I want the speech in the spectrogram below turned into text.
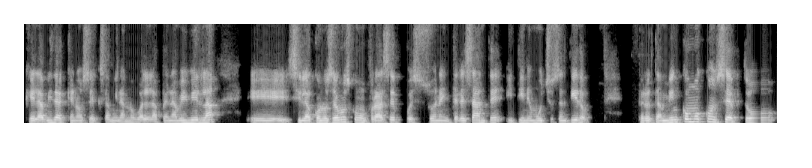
que la vida que no se examina no vale la pena vivirla, eh, si la conocemos como frase, pues suena interesante y tiene mucho sentido. Pero también como concepto,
